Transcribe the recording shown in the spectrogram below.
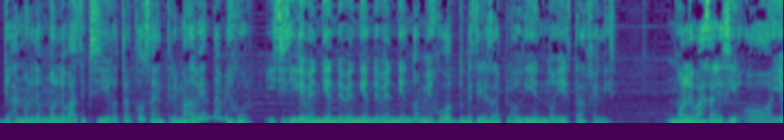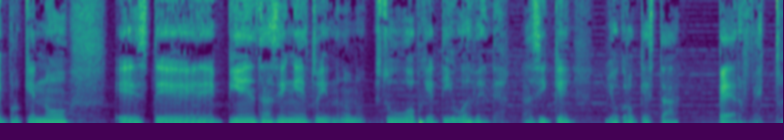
ya no le, no le vas a exigir otra cosa. Entre más venda, mejor. Y si sigue vendiendo y vendiendo y vendiendo, mejor. Tú le sigues aplaudiendo y estás feliz. No le vas a decir, oye, ¿por qué no este, piensas en esto? No, no, no. Su objetivo es vender. Así que yo creo que está perfecto.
